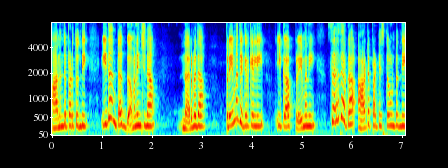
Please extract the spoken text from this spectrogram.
ఆనందపడుతుంది. ఇదంతా గమనించిన నర్మదా ప్రేమ దగ్గరికి వెళ్ళి ఇక ప్రేమని సరదాగా ఆట పట్టిస్తూ ఉంటుంది.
